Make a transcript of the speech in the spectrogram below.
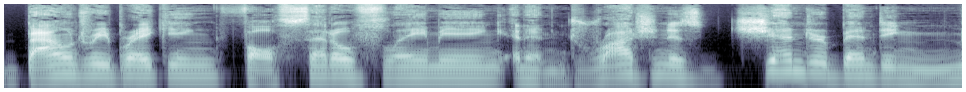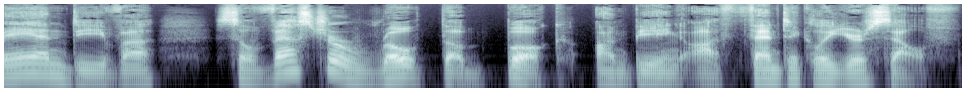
Boundary breaking, falsetto flaming, an androgynous, gender bending man diva, Sylvester wrote the book on being authentically yourself.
